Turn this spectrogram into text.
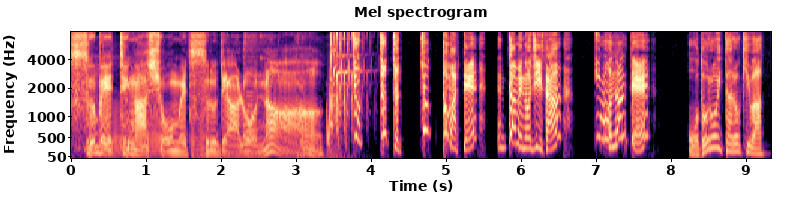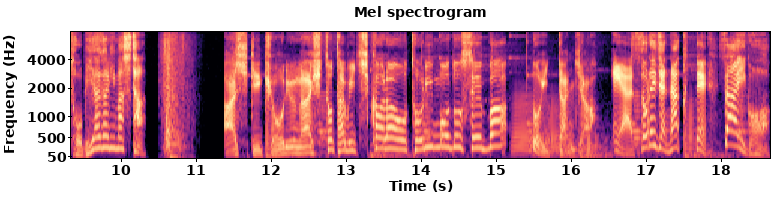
全てが消滅するであろうな。ちょちょちょちょっと待って。亀のじいさん今なんて？驚いたロキは飛び上がりました。悪しき恐竜がひとたび力を取り戻せばと言ったんじゃ。いやそれじゃなくて最後。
